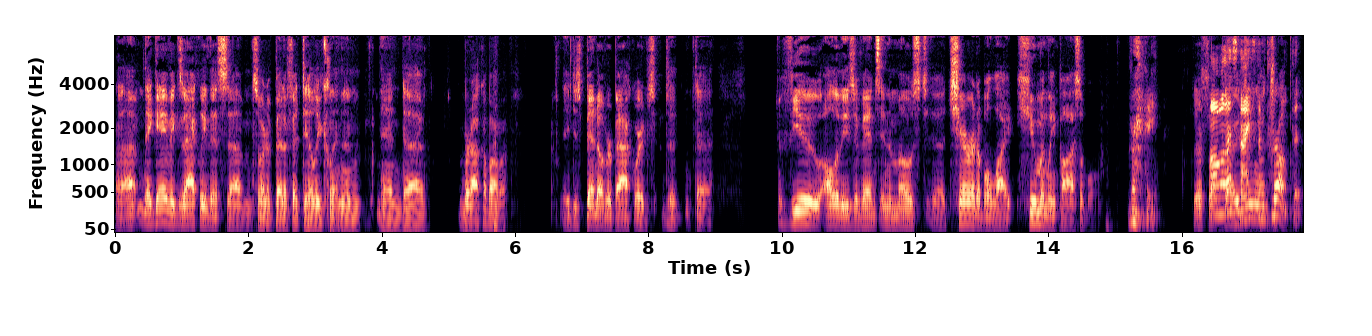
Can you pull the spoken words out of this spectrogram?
Uh, they gave exactly this um, sort of benefit to Hillary Clinton and, and uh, Barack Obama. They just bend over backwards to, to view all of these events in the most uh, charitable light humanly possible. right. Just Oh, well, that's nice. everything The, with Trump. The,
